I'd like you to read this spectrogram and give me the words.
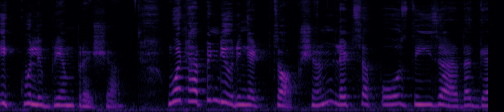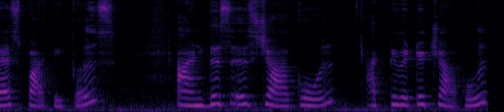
equilibrium pressure what happen during adsorption let suppose these are the gas particles and this is charcoal activated charcoal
